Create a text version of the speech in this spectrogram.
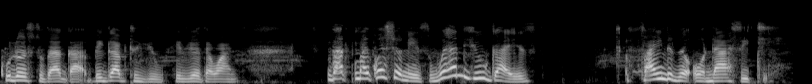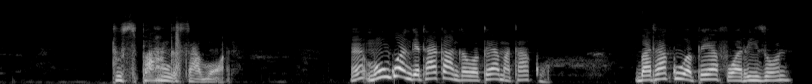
Kudos to that guy. Big up to you if you're the one. But my question is where do you guys find the audacity to spank someone? Eh? Mungu angetaka angewapea matako, but hakuwapea for a reason.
